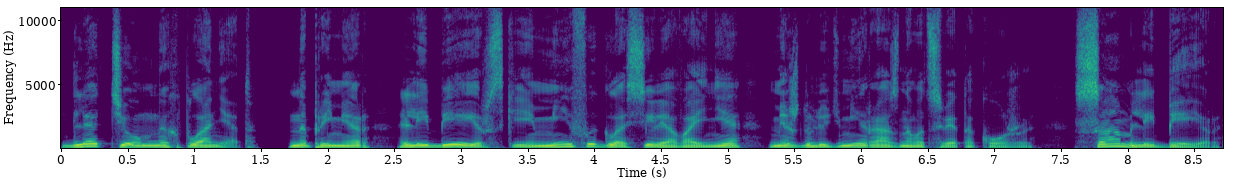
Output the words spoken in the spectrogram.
для темных планет. Например, либейерские мифы гласили о войне между людьми разного цвета кожи. Сам Либейер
